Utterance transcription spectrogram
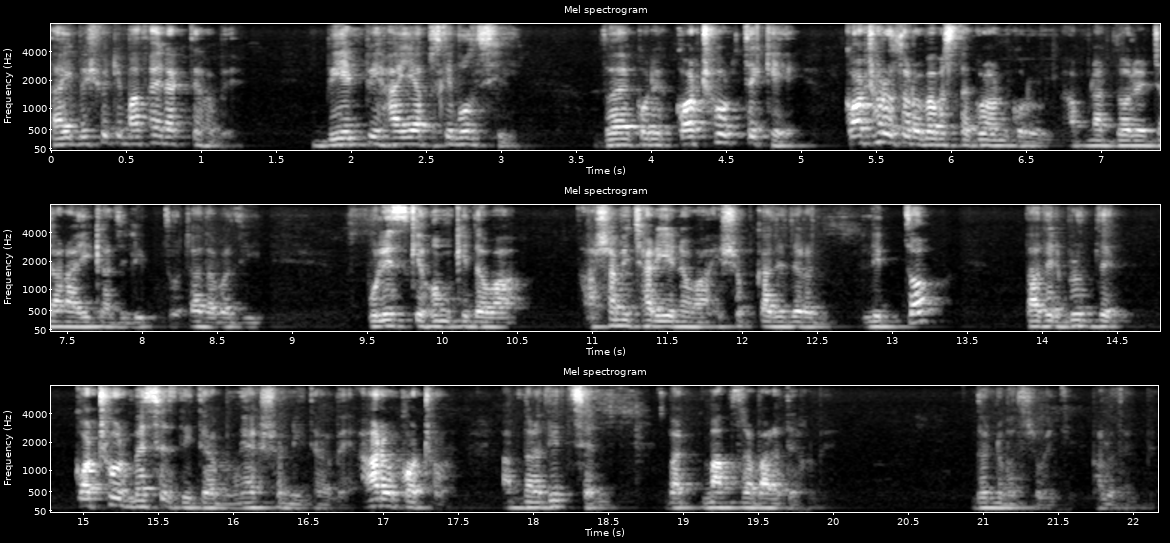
তাই বিষয়টি মাথায় রাখতে হবে। বিএনপি হাই আপসকে বলছি, দয়া করে কঠোর থেকে কঠোরতর ব্যবস্থা গ্রহণ করুন। আপনার দলের যারা এই কাজে লিপ্ত, চাঁদাবাজি, পুলিশকে হুমকি দেওয়া, আসামি ছাড়িয়ে নেওয়া, এসব কাজে যারা লিপ্ত, তাদের বিরুদ্ধে কঠোর মেসেজ দিতে হবে এবং অ্যাকশন নিতে হবে। আরও কঠোর। আপনারা দিচ্ছেন বাট মাত্রা বাড়াতে হবে। ধন্যবাদ সবাইকে। ভালো থাকবেন।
